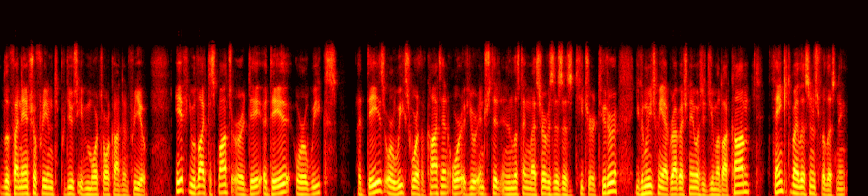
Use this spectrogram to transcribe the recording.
the financial freedom to produce even more Torah content for you. If you would like to sponsor a day, a day or a week's a day's or week's worth of content, or if you're interested in enlisting my services as a teacher or tutor, you can reach me at rabbischneeweiss at gmail.com. Thank you to my listeners for listening.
